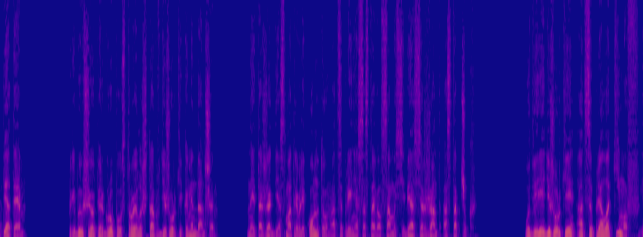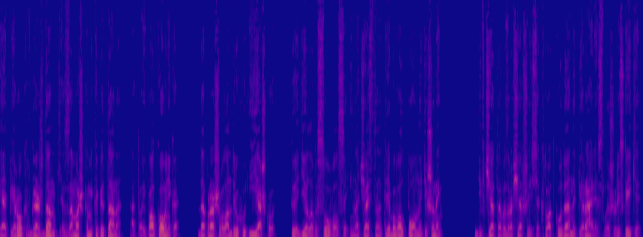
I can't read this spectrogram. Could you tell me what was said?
пятая. Прибывшая опергруппа устроила штаб в дежурке комендантши. На этаже, где осматривали комнату, оцепление составил сам из себя сержант Остапчук. У дверей дежурки оцеплял Акимов и оперок в гражданке с замашками капитана, а то и полковника, допрашивал Андрюху и Яшку, то и дело высовывался и начальственно требовал полной тишины. Девчата, возвращавшиеся кто откуда, напирали, слышались крики.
